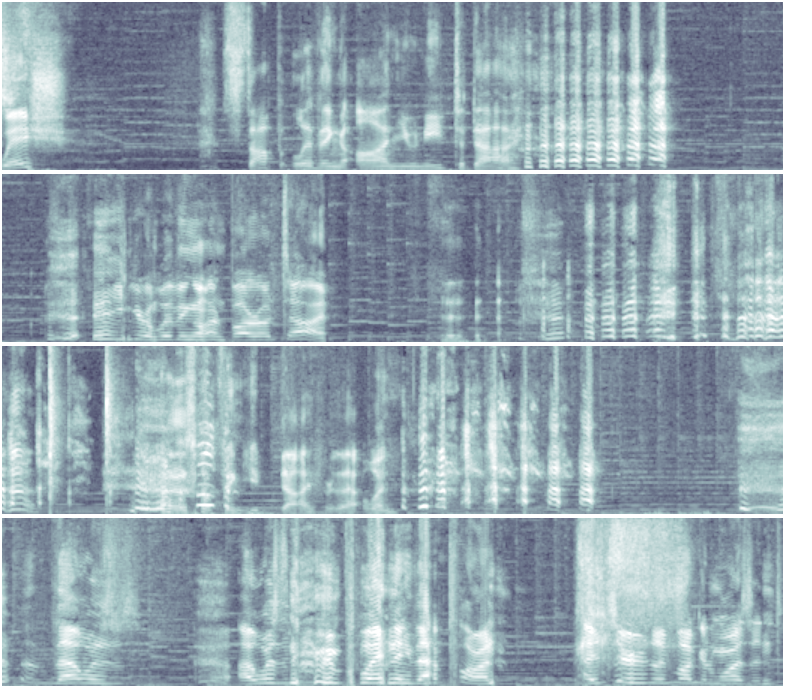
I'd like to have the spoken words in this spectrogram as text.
Wish? Stop living on. You need to die. You're living on borrowed time. I was hoping you'd die for that one. That was. I wasn't even planning that pun. I seriously fucking wasn't.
